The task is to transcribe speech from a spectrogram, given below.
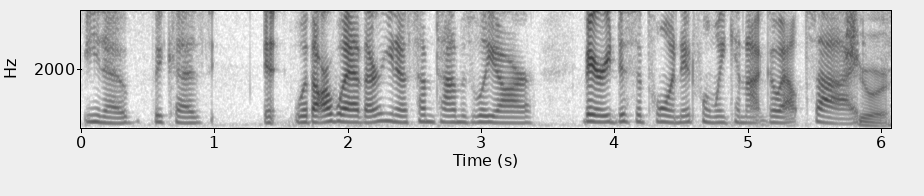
you know, because it, with our weather, you know, sometimes we are very disappointed when we cannot go outside. Sure.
